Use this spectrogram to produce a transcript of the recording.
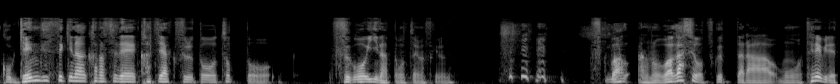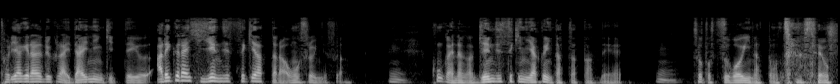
こう、現実的な形で活躍すると、ちょっと、都合いいなって思っちゃいますけどね。つわ、あの、和菓子を作ったら、もうテレビで取り上げられるくらい大人気っていう、あれくらい非現実的だったら面白いんですが、うん。今回なんか現実的に役に立っちゃったんで、うん。ちょっと都合いいなって思っちゃいましたよ。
